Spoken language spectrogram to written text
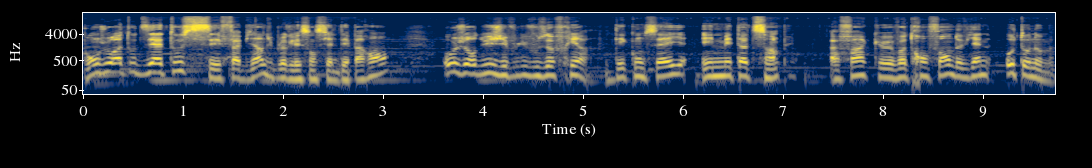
Bonjour à toutes et à tous, c'est Fabien du blog L'essentiel des parents. Aujourd'hui, j'ai voulu vous offrir des conseils et une méthode simple afin que votre enfant devienne autonome.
